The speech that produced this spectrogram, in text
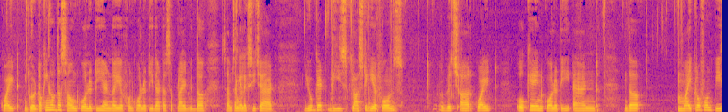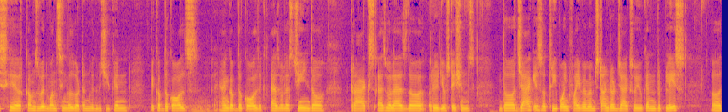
quite good. Talking of the sound quality and the earphone quality that are supplied with the Samsung Galaxy Chat you get these plastic earphones which are quite okay in quality. And the microphone piece here comes with one single button with which you can pick up the calls hang up the calls as well as change the tracks as well as the radio stations. The jack is a 3.5 mm standard jack so you can replace uh,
